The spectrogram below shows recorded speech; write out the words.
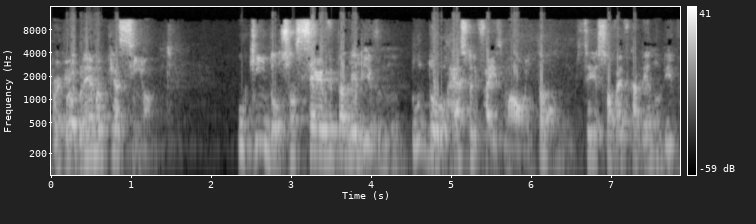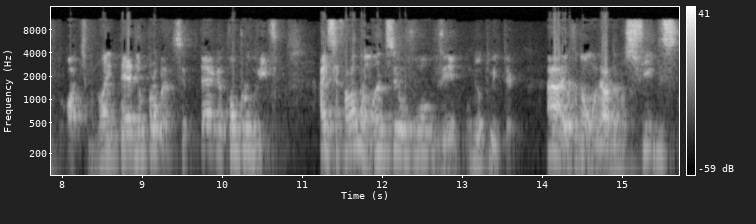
É um problema porque assim, ó. O Kindle só serve para ler livro, tudo o resto ele faz mal. Então você só vai ficar lendo livro, ótimo. No iPad é um problema. Você pega, compra um livro. Aí você fala, não, antes eu vou ver o meu Twitter. Ah, eu vou dar uma olhada nos feeds,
